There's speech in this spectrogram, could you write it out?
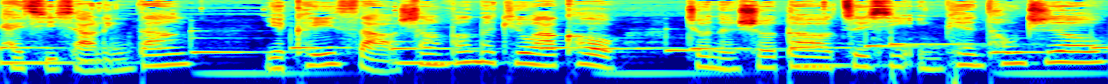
开启小铃铛，也可以扫上方的 Q R code，就能收到最新影片通知哦。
